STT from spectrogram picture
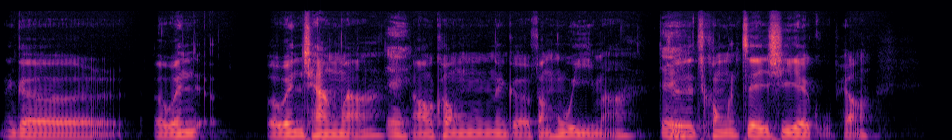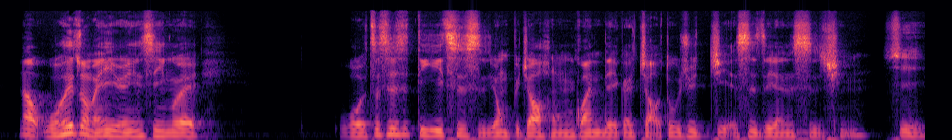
那个耳温耳温枪嘛，对。然后空那个防护衣嘛，就是空这一系列股票。那我会做满意原因是因为我这次是第一次使用比较宏观的一个角度去解释这件事情，是。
